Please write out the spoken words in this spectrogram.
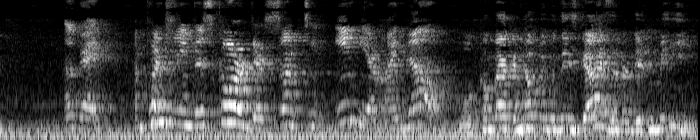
Okay, I'm punching this car. There's something in here. I know. well, come back and help me with these guys that are getting me.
